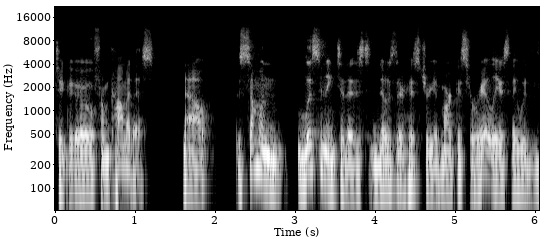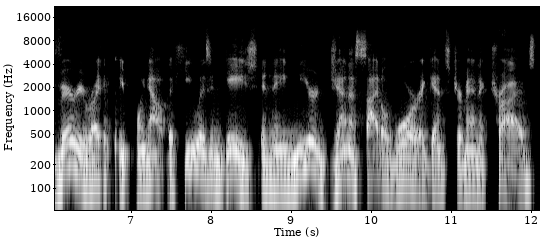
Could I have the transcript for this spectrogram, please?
to go from Commodus. Now, someone listening to this knows their history of Marcus Aurelius, they would very rightly point out that he was engaged in a near genocidal war against Germanic tribes.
